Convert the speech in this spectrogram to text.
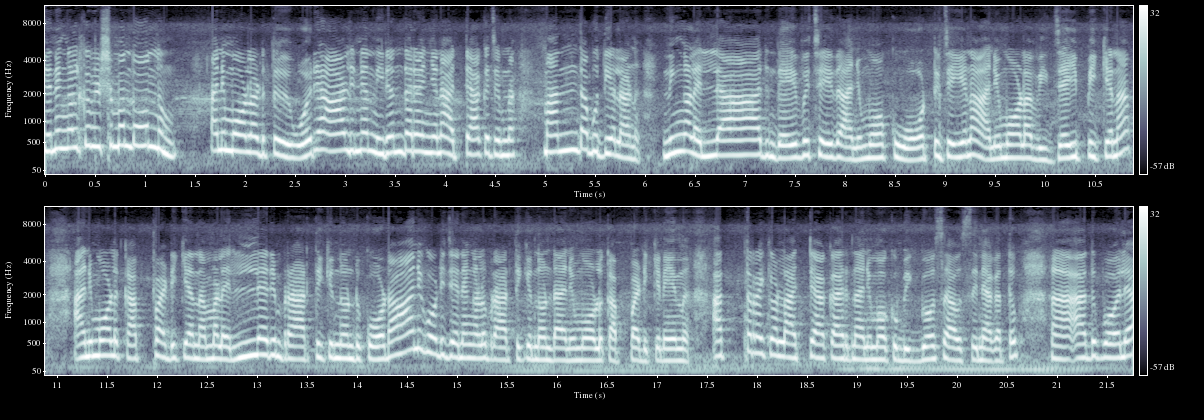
ജനങ്ങൾക്ക് വിഷമം തോന്നും. അനിമോളടുത്ത് ഒരാളിനെ നിരന്തരം ഇങ്ങനെ അറ്റാക്ക് ചെയ്യുന്ന മന്ദബുദ്ധികളാണ്. നിങ്ങളെല്ലാവരും ദയവ് ചെയ്ത് അനുമോക്ക് വോട്ട് ചെയ്യണം. അനുമോളെ വിജയിപ്പിക്കണം. അനുമോൾ കപ്പടിക്കാൻ നമ്മളെല്ലാവരും പ്രാർത്ഥിക്കുന്നുണ്ട്. കോടാനുകോടി ജനങ്ങൾ പ്രാർത്ഥിക്കുന്നുണ്ട് അനുമോൾ കപ്പടിക്കണേന്ന്. അത്രയ്ക്കുള്ള അറ്റാക്കായിരുന്നു അനുമോക്ക് ബിഗ് ബോസ് ഹൗസിനകത്തും അതുപോലെ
